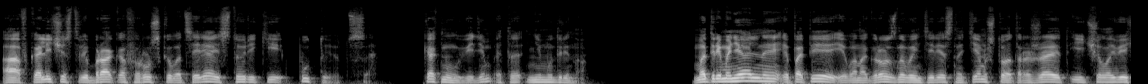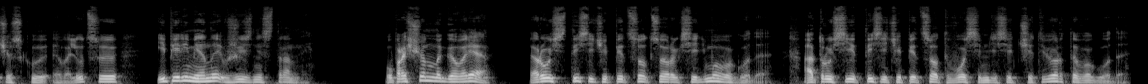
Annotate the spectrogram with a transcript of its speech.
А в количестве браков русского царя историки путаются. Как мы увидим, это не мудрено. Матримониальная эпопея Ивана Грозного интересна тем, что отражает и человеческую эволюцию, и перемены в жизни страны. Упрощенно говоря, Русь 1547 года от Руси 1584 года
